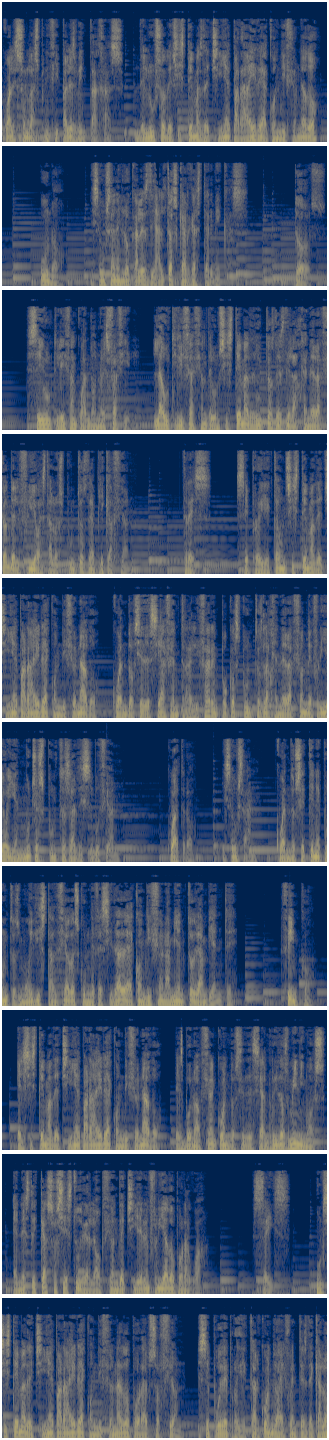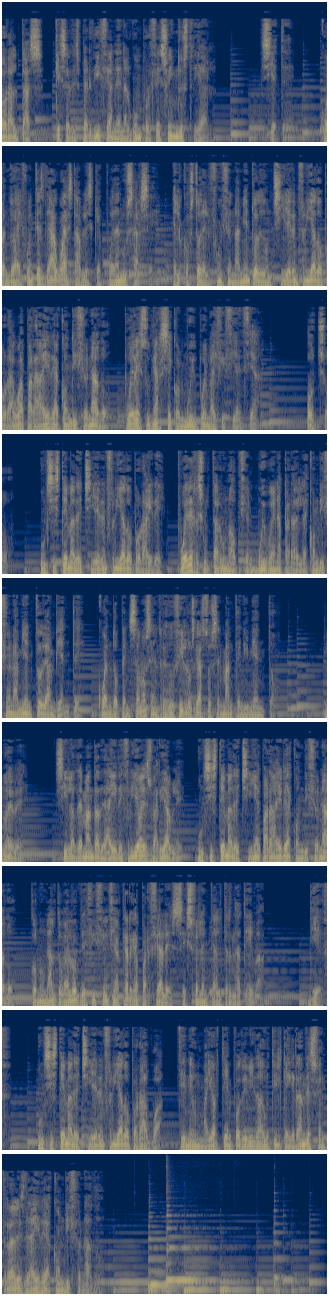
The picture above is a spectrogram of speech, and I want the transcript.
¿Cuáles son las principales ventajas del uso de sistemas de chiller para aire acondicionado? 1. Se usan en locales de altas cargas térmicas. 2. Se utilizan cuando no es fácil la utilización de un sistema de ductos desde la generación del frío hasta los puntos de aplicación. 3. Se proyecta un sistema de chiller para aire acondicionado, cuando se desea centralizar en pocos puntos la generación de frío y en muchos puntos la distribución. 4. Se usan, cuando se tiene puntos muy distanciados con necesidad de acondicionamiento de ambiente. 5. El sistema de chiller para aire acondicionado, es buena opción cuando se desean ruidos mínimos, en este caso se estudia la opción de chiller enfriado por agua. 6. Un sistema de chiller para aire acondicionado por absorción, se puede proyectar cuando hay fuentes de calor altas, que se desperdician en algún proceso industrial. 7. Cuando hay fuentes de agua estables que puedan usarse, el costo del funcionamiento de un chiller enfriado por agua para aire acondicionado, puede estudiarse con muy buena eficiencia. 8. Un sistema de chiller enfriado por aire, puede resultar una opción muy buena para el acondicionamiento de ambiente, cuando pensamos en reducir los gastos en mantenimiento. 9. Si la demanda de aire frío es variable, un sistema de chiller para aire acondicionado, con un alto valor de eficiencia carga parcial es excelente alternativa. 10. Un sistema de chiller enfriado por agua, tiene un mayor tiempo de vida útil que grandes centrales de aire acondicionado.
